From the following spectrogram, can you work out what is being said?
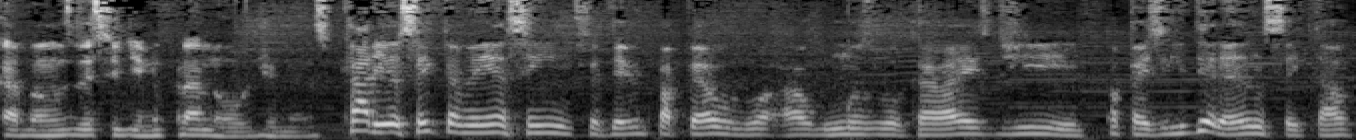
acabamos decidindo para Node mesmo. Cara, eu sei que também, assim, você teve papel, alguns locais de papéis de liderança e tal.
